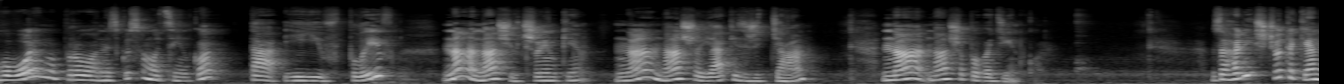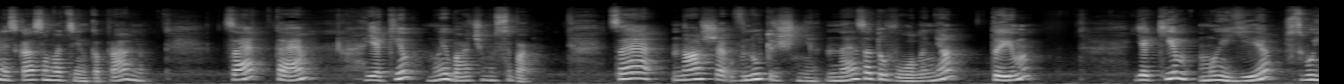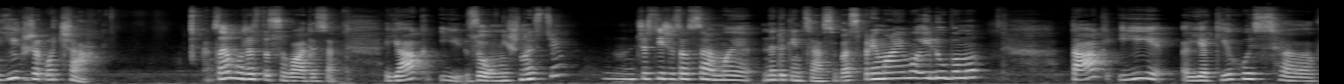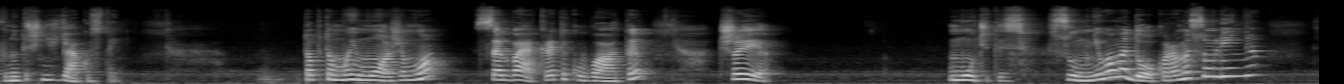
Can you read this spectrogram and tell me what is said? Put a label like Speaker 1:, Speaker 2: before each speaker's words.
Speaker 1: Поговоримо про низьку самооцінку та її вплив на наші вчинки, на нашу якість життя, на нашу поведінку. Взагалі, що таке низька самооцінка, правильно? Це те, яким ми бачимо себе. Це наше внутрішнє незадоволення тим, яким ми є в своїх же очах. Це може стосуватися як і зовнішності. Частіше за все, ми не до кінця себе сприймаємо і любимо, так і якихось е, внутрішніх якостей. Тобто ми можемо себе критикувати чи мучитись сумнівами, докорами сумління,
